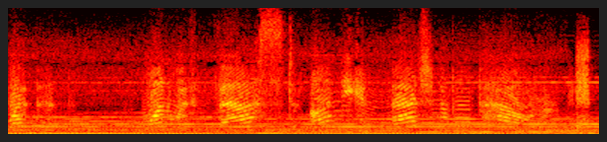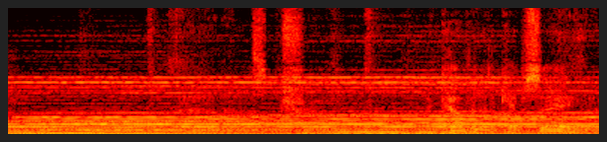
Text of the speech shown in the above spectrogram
weapon, one with vast, unimaginable power. That's true. The Covenant kept saying that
